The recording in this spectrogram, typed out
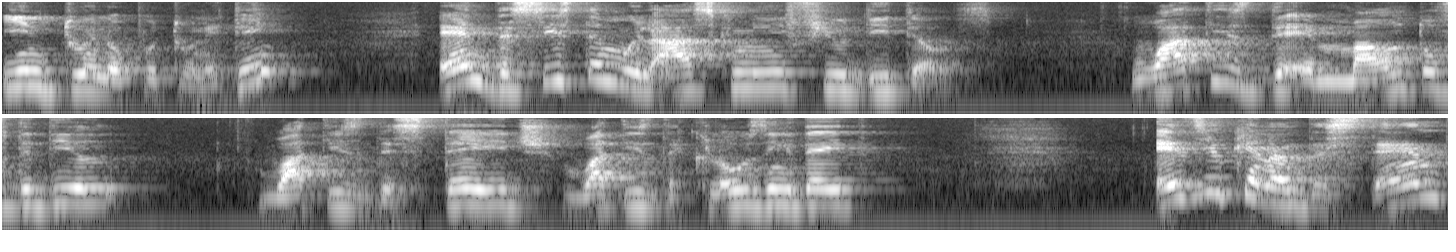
into an opportunity and the system will ask me few details. What is the amount of the deal? What is the stage? What is the closing date? As you can understand,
